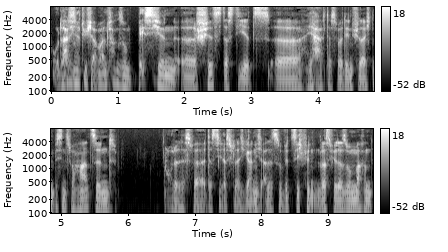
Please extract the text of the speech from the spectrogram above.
Und da hatte ich natürlich am Anfang so ein bisschen äh, Schiss, dass die jetzt, äh, ja, dass wir denen vielleicht ein bisschen zu hart sind. Oder dass wir, dass die das vielleicht gar nicht alles so witzig finden, was wir da so machen.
